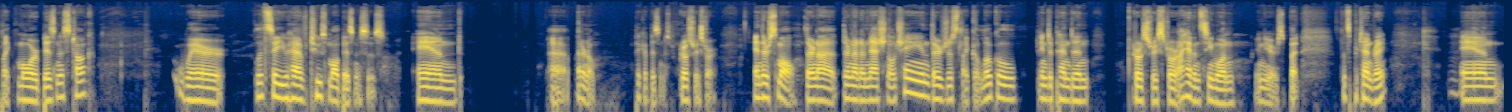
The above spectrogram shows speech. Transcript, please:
like more business talk, where let's say you have two small businesses and uh, I don't know, pick a business, grocery store and they're small. They're not they're not a national chain. They're just like a local independent grocery store. I haven't seen one in years, but let's pretend, right? Mm-hmm. And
